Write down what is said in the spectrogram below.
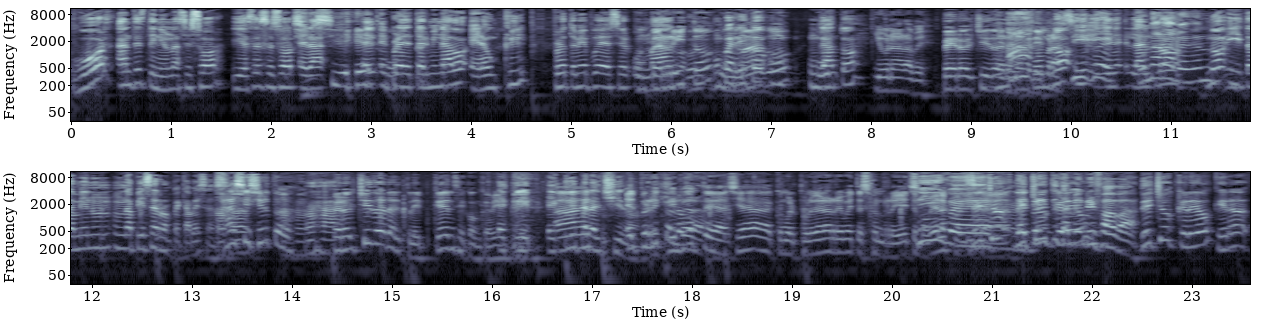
Word antes tenía un asesor y ese asesor Sí, era el predeterminado era un clip, pero también puede ser un, Un mago, perrito, un, perrito, mago, un, un gato. y un árabe. Pero el chido era el clip. alfombra. No, Sí, y, y güey, la- un no, árabe, no, y también un- una pieza de rompecabezas. Ah, sí, es cierto. Ajá. Ajá. Pero el chido era el clip. Quédense con que había El clip, el Ah, clip era el chido. El perrito El luego era- te hacía como el pulgar arriba y te sonreía y te Sí, movía la colita. De hecho, El de hecho perrito también rifaba. De hecho, creo que era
